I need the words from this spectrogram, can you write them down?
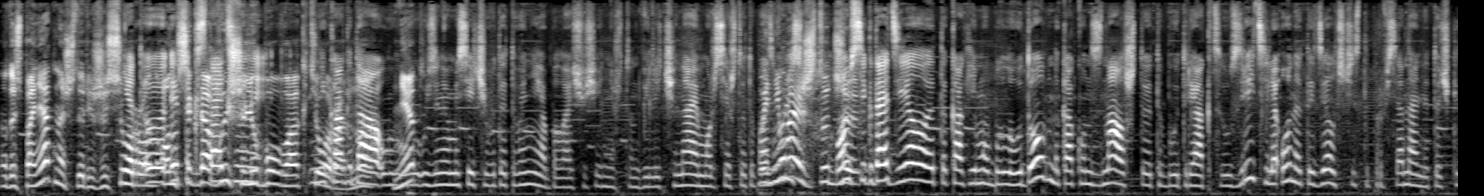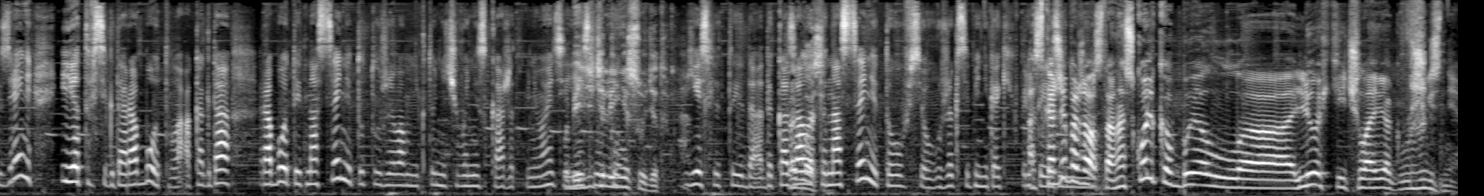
ну, то есть понятно, что режиссер, Нет, он, он это, всегда кстати, выше любого актера. Никогда но... у, Нет? у Зиновия Моисеевича вот этого не было. Ощущения, что он величина и может себе что-то позволить. Понимаешь, тут Он же... всегда делал это, как ему было удобно, как он знал, что это будет реакция у зрителя. Он это делал с чисто профессиональной точки зрения, и это всегда работало. А когда работает на сцене, тут уже вам никто ничего не скажет, понимаете? Победители ты, не судят. Если ты, да, доказал Согласен. это на сцене, то все, уже к тебе никаких А претензий скажи, не пожалуйста, а насколько был э, легкий человек в жизни?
